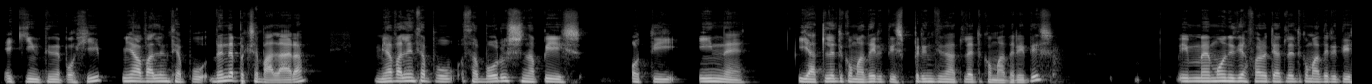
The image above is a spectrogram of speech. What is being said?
εκείνη την εποχή. Μια Βαλένθια που δεν έπαιξε μπαλάρα, μια Βαλένθια που θα μπορούσες να πεις ότι είναι η Ατλέτικο Μαδρίτης πριν την Ατλέτικο Μαδρίτης με μόνη διαφορά ότι η Ατλέτικο Μαδρίτη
